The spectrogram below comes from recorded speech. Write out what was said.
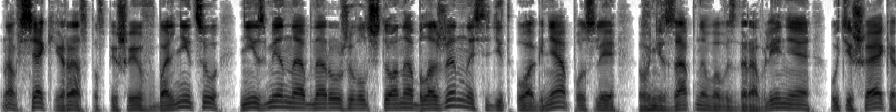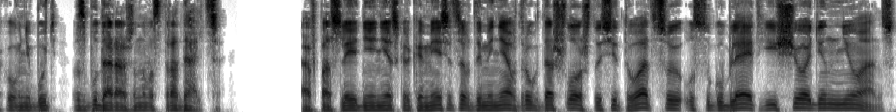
но всякий раз, поспешив в больницу, неизменно обнаруживал, что она блаженно сидит у огня после внезапного выздоровления, утешая какого-нибудь взбудораженного страдальца. А в последние несколько месяцев до меня вдруг дошло, что ситуацию усугубляет еще один нюанс,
